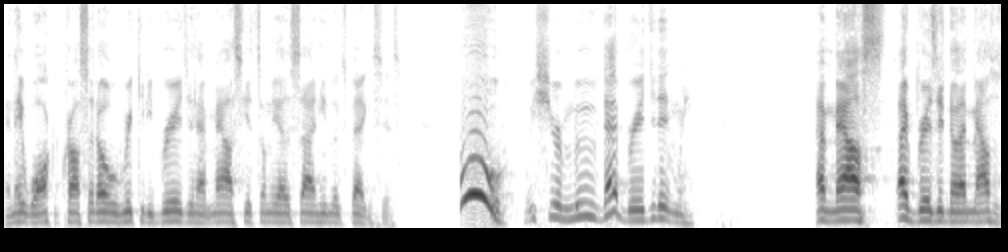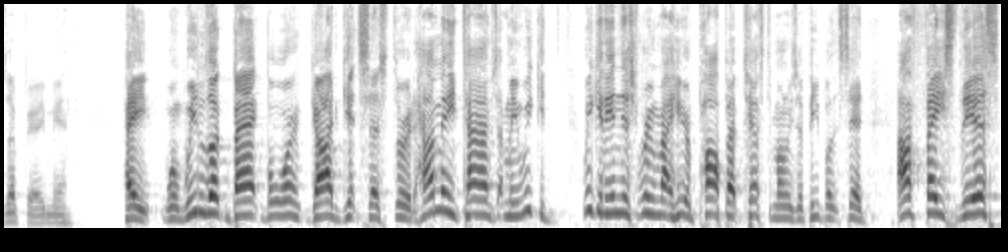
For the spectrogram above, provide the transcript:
And they walk across that old rickety bridge, and that mouse gets on the other side, and he looks back and says, Whoo, we sure moved that bridge, didn't we? That mouse, that bridge didn't know that mouse was up there, amen. Hey, when we look back, boy, God gets us through it. How many times, I mean, we could we could in this room right here pop up testimonies of people that said, I faced this.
